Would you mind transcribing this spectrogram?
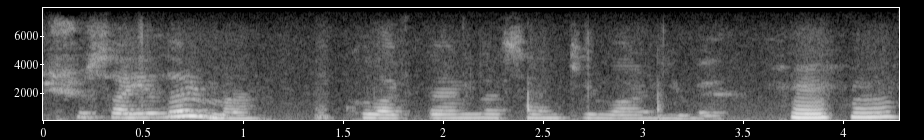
şu sayılır mı? Kulaklarında sanki var gibi. Hı hı.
